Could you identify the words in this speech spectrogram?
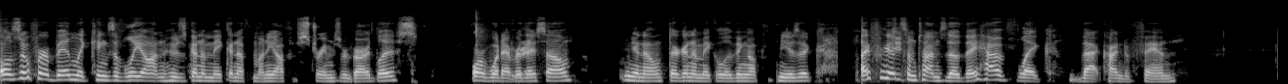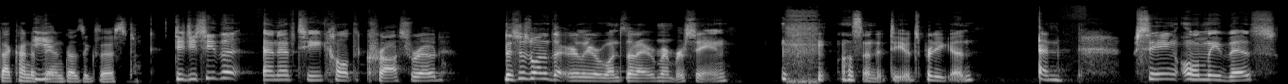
Also, for a band like Kings of Leon, who's going to make enough money off of streams regardless or whatever they sell, you know, they're going to make a living off of music. I forget Did- sometimes, though, they have like that kind of fan. That kind of fan does exist. Did you see the NFT called Crossroad? This is one of the earlier ones that I remember seeing. I'll send it to you. It's pretty good. And seeing only this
